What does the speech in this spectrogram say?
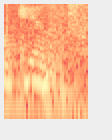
Double kill.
